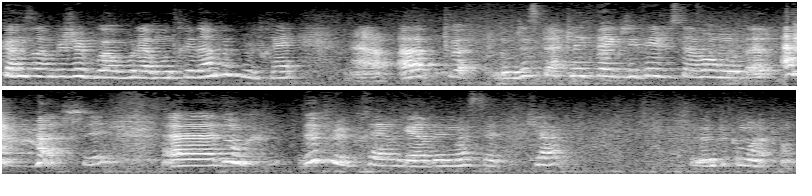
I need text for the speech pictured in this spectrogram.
Comme ça en plus je vais pouvoir vous la montrer d'un peu plus près. Alors hop, donc j'espère que l'effet que j'ai fait juste avant le montage a marché. Euh, donc de plus près, regardez-moi cette cape sais même plus comment la prendre.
